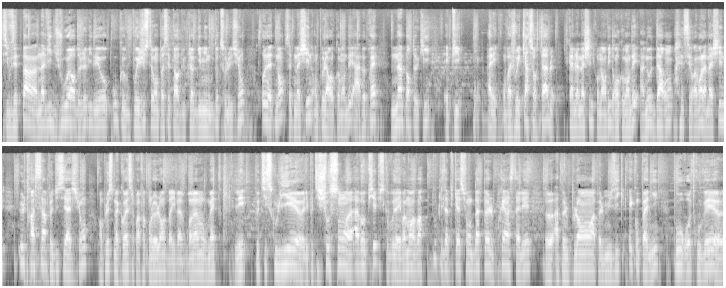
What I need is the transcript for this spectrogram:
Si vous n'êtes pas un avide joueur de jeux vidéo ou que vous pouvez justement passer par du cloud gaming ou d'autres solutions, honnêtement, cette machine, on peut la recommander à à peu près n'importe qui. Et puis, bon, allez, on va jouer carte sur table. C'est quand même la machine qu'on a envie de recommander à nos darons. C'est vraiment la machine ultra simple d'utilisation. En plus, macOS, la première fois qu'on le lance, bah, il va vraiment vous mettre les petits souliers, euh, les petits chaussons euh, à vos pieds, puisque vous allez vraiment avoir toutes les applications d'Apple préinstallées, euh, Apple Plan, Apple Music et compagnie, pour retrouver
